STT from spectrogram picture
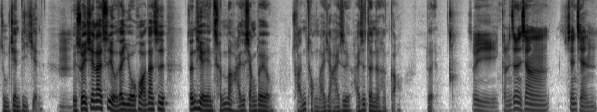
逐渐递减，嗯，对，所以现在是有在优化，但是。整体而言，成本还是相对传统来讲，还是还是真的很高，对。所以可能真的像先前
